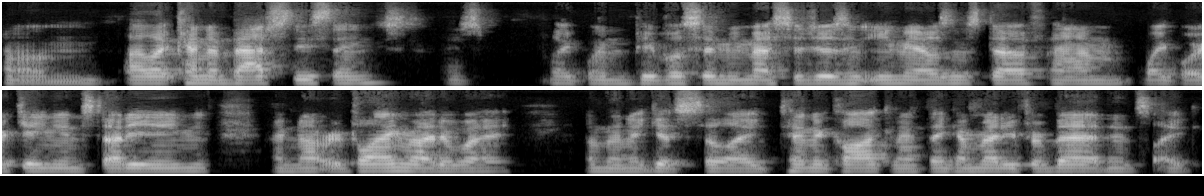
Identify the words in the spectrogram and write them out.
Um, I like kind of batch these things. It's like when people send me messages and emails and stuff, I'm like working and studying. I'm not replying right away, and then it gets to like 10 o'clock, and I think I'm ready for bed, and it's like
